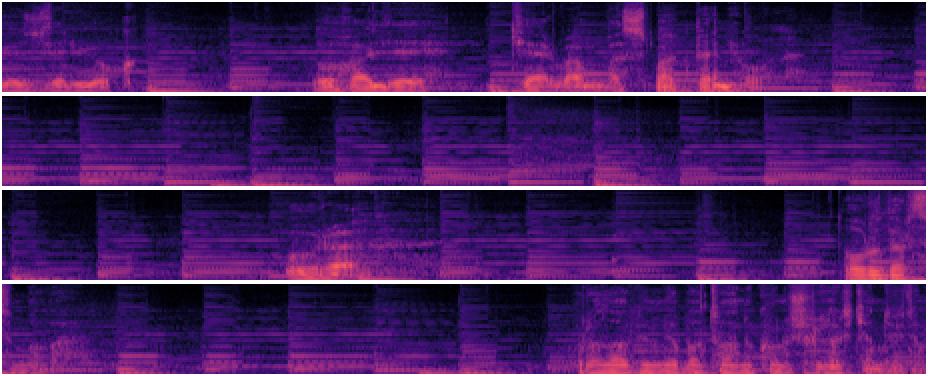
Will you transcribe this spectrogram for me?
gözleri yok. O halde kervan basmak da ne ola? Uğra Doğru dersin baba. Vural abimle Batuhan'ı konuşurlarken duydum.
